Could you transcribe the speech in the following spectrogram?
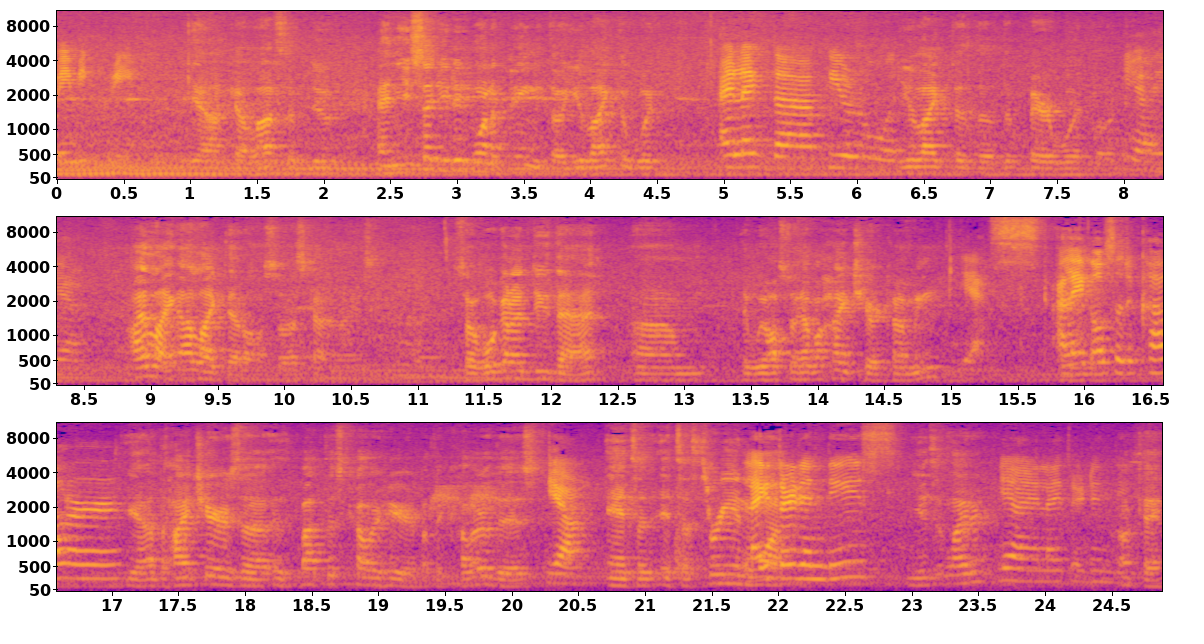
baby crib. Yeah, got lots to do. And you said you didn't want to paint it though. You like the wood. I like the pure wood. You like the, the, the bare wood look. yeah, yeah. I like I like that also. That's kind of nice. So we're gonna do that. Um, and we also have a high chair coming. Yes. I like also the color. Yeah, the high chair is, uh, is about this color here, about the color of this. Yeah. And it's a, it's a three in Lighter one. than this. Is it lighter? Yeah, lighter than this. Okay.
